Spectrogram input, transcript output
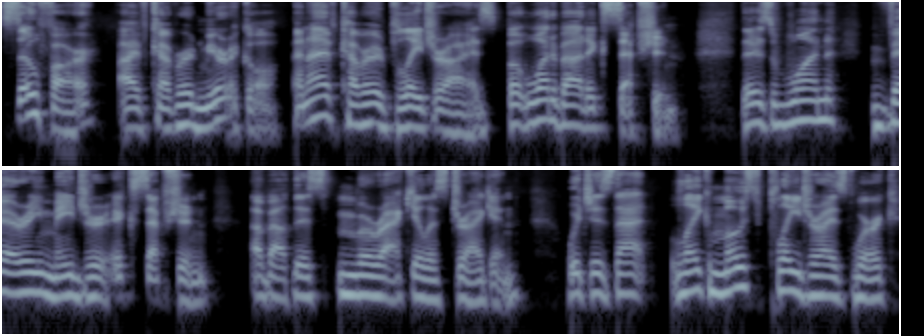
So far, I've covered Miracle and I've covered Plagiarize, but what about Exception? There's one very major exception about this miraculous dragon, which is that, like most plagiarized work,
